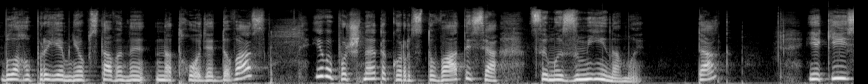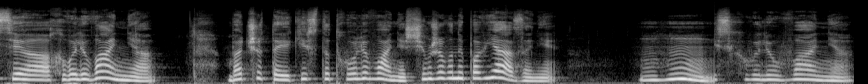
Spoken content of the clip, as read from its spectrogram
благоприємні обставини надходять до вас, і ви почнете користуватися цими змінами. Так? Якісь е, хвилювання. Бачите, якісь тут хвилювання. З чим же вони пов'язані? Угу, Якісь хвилювання.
